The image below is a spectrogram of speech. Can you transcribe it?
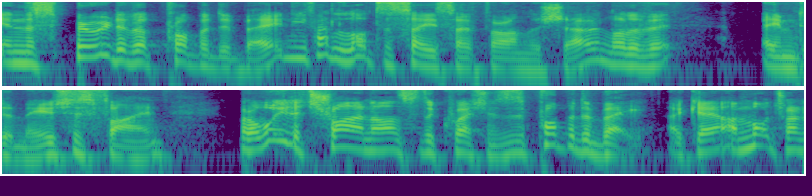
in the spirit of a proper debate, and you've had a lot to say so far on the show, and a lot of it aimed at me, which is fine. But I want you to try and answer the questions. It's a proper debate, okay? I'm not trying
